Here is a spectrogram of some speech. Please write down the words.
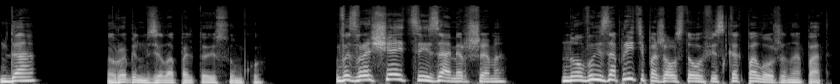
«Да», — Робин взяла пальто и сумку. «Возвращается из Амершема. Но вы заприте, пожалуйста, офис как положено, Пат.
